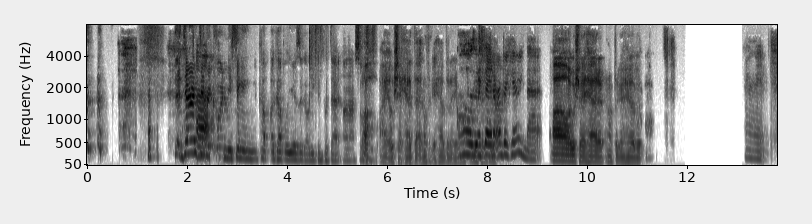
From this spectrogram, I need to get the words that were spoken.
Derek did Uh, record me singing a couple, a couple years ago. You can put that on our social. Oh, I wish I had that. I don't think I have that anymore. oh, I was going to say, I did. don't remember hearing that. Oh, I wish I had it. I don't think I have it. All right.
